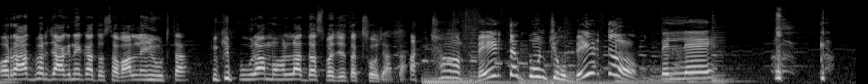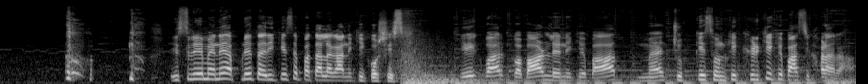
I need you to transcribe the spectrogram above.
और रात भर जागने का तो सवाल नहीं उठता क्योंकि पूरा मोहल्ला दस बजे तक सो जाता। अच्छा बेड तक पहुंचो हो बेड तक? बिल्ले इसलिए मैंने अपने तरीके से पता लगाने की कोशिश की। एक बार कबाड़ लेने के बाद मैं चुपके से उनकी खिड़की के पास ही खड़ा रहा।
